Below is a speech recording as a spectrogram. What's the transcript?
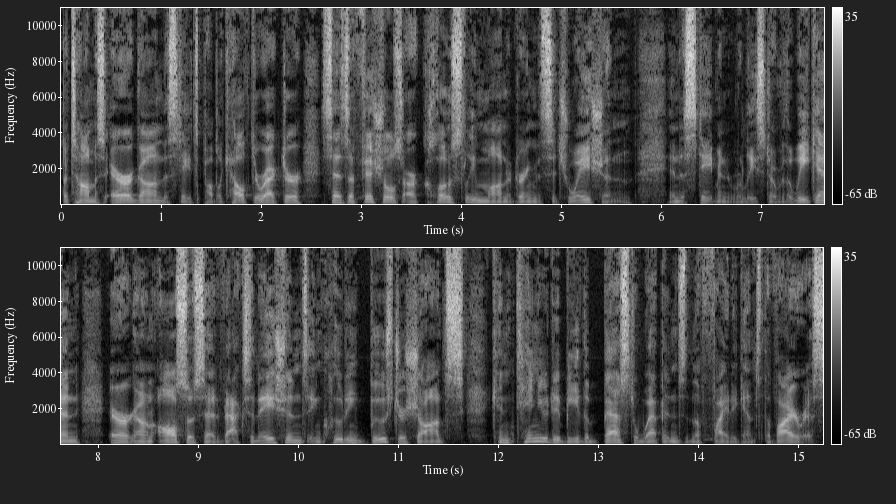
but Thomas Aragon, the state's public health director, says officials are closely monitoring the situation. In a statement released over the weekend, Aragon also said vaccinations, including booster shots, continue to be the best weapons in the fight against the virus.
